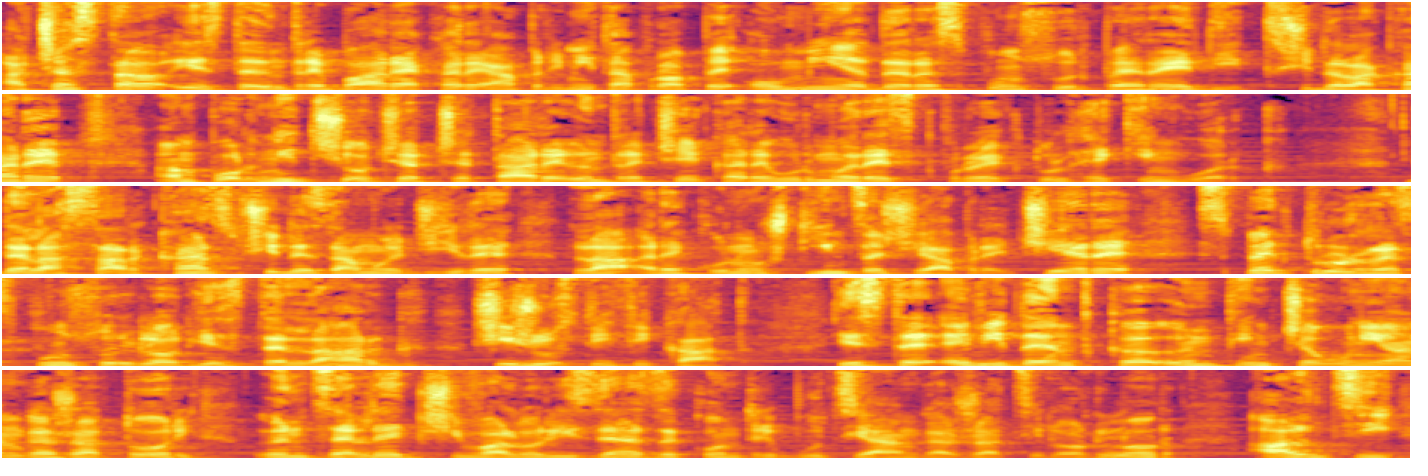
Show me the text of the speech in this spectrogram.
Aceasta este întrebarea care a primit aproape o mie de răspunsuri pe Reddit și de la care am pornit și o cercetare între cei care urmăresc proiectul Hacking Work. De la sarcasm și dezamăgire la recunoștință și apreciere, spectrul răspunsurilor este larg și justificat. Este evident că în timp ce unii angajatori înțeleg și valorizează contribuția angajaților lor, alții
